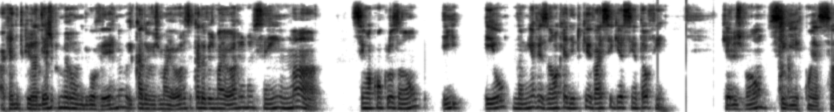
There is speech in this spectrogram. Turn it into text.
acredito que já desde o primeiro ano de governo, e cada vez maiores e cada vez maiores, mas sem uma, sem uma conclusão. E eu, na minha visão, acredito que vai seguir assim até o fim. Que eles vão seguir com essa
